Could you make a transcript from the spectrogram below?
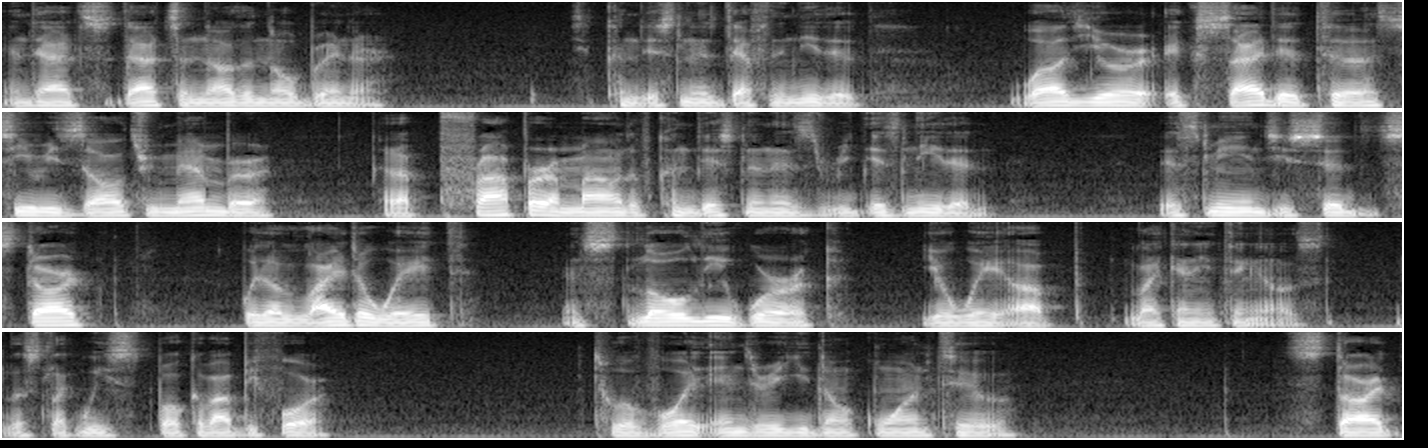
and that's that's another no-brainer. Conditioning is definitely needed. While you're excited to see results, remember that a proper amount of conditioning is is needed. This means you should start with a lighter weight and slowly work your way up like anything else. Just like we spoke about before. To avoid injury, you don't want to start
